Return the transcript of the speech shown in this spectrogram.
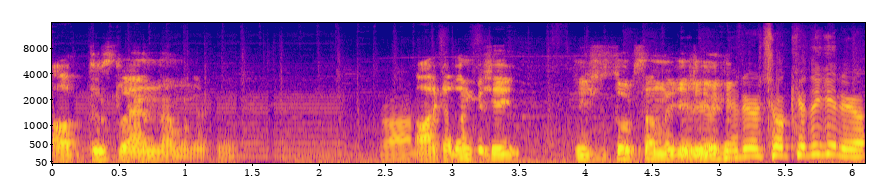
Alt hızlayan amına koyayım. Run. Arkadan bir şey 390 da Geliyor, geliyor. geliyor çok kötü geliyor.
